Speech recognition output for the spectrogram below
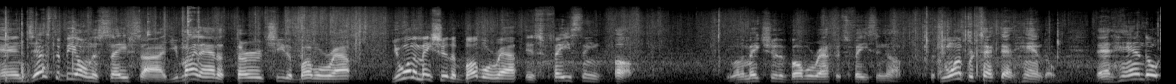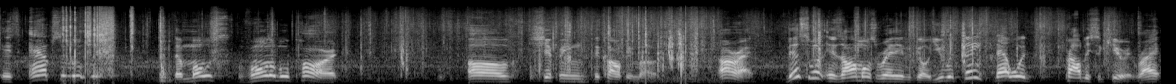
And just to be on the safe side, you might add a third sheet of bubble wrap. You want to make sure the bubble wrap is facing up. You want to make sure the bubble wrap is facing up. But you want to protect that handle. That handle is absolutely the most vulnerable part of shipping the coffee mug. All right, this one is almost ready to go. You would think that would probably secure it, right?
